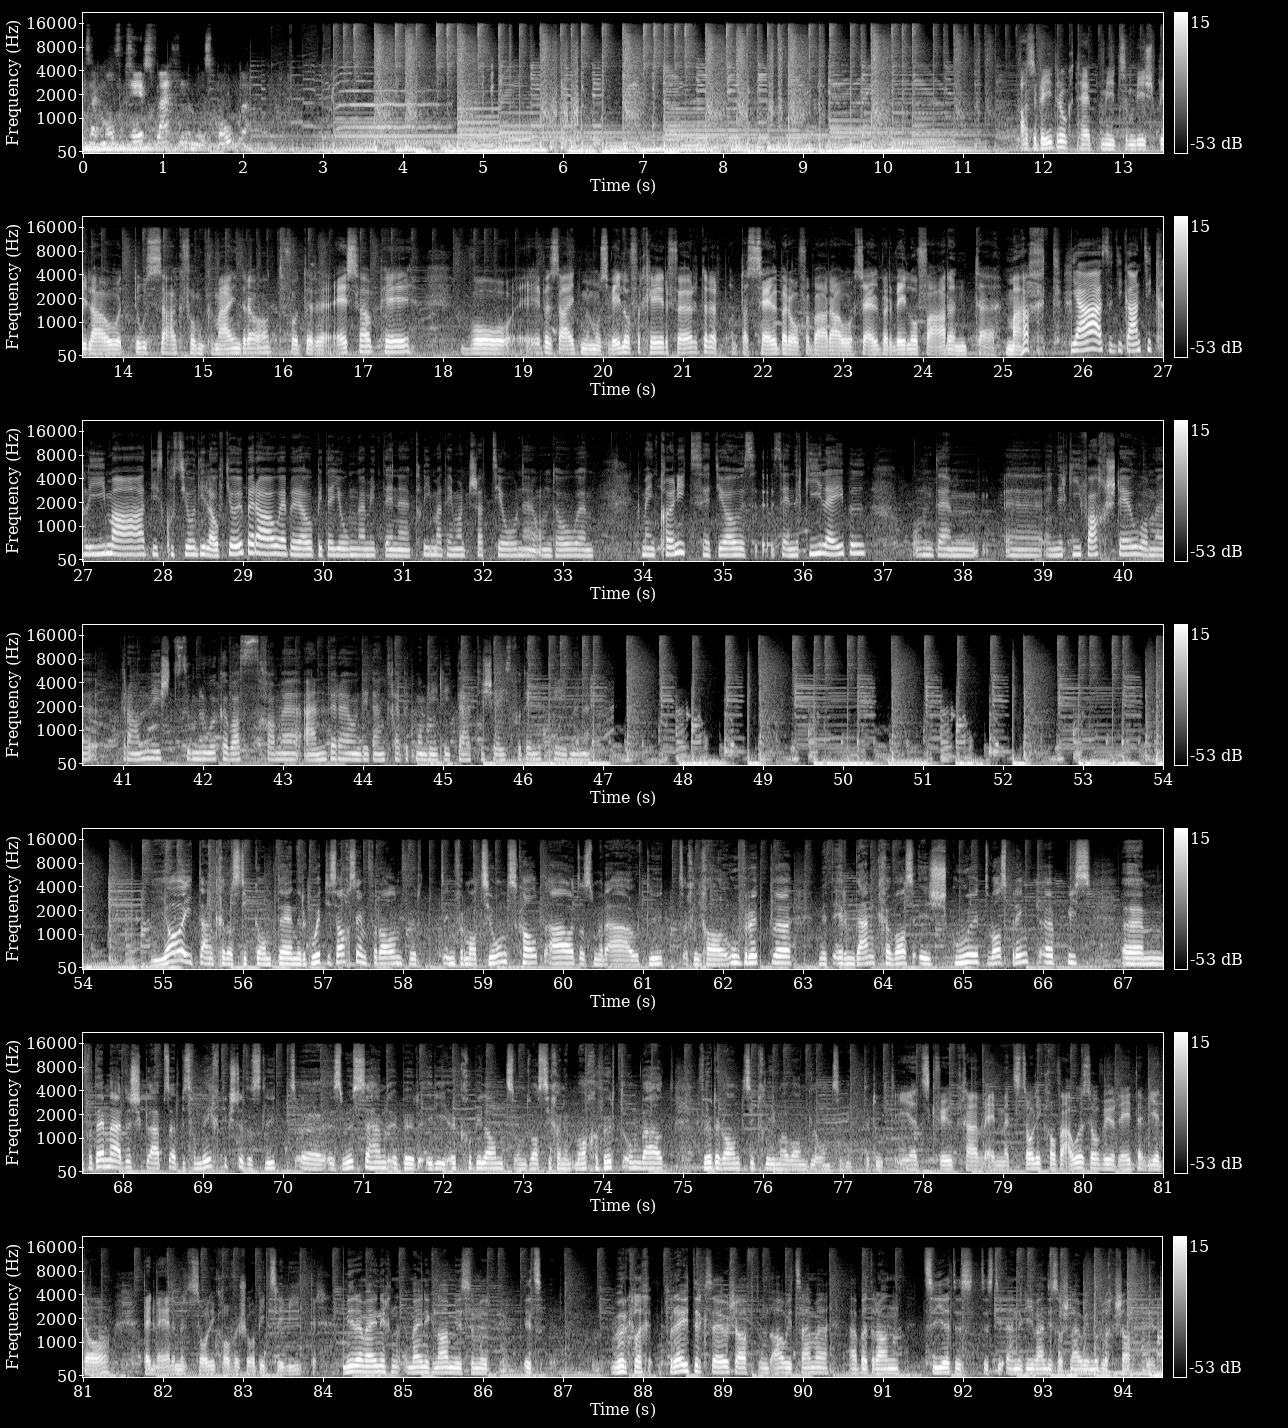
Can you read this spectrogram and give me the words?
sagen wir mal, Verkehrsflächen bauen muss. Also beeindruckt hat mich zum Beispiel auch die Aussage vom Gemeinderat von der SVP, wo eben sagt, man muss Veloverkehr fördern und das selber offenbar auch selber velofahrend äh, macht. Ja, also die ganze Klimadiskussion, die läuft ja überall, eben auch bei den Jungen mit den Klimademonstrationen und auch ähm, Gemeinde Könitz hat ja auch ein, ein Energielabel und ähm, äh, Energiefachstelle, wo man dran ist, um zu schauen, was kann man ändern kann. Und ich denke, eben die Mobilität ist eines dieser Themen. Ja, ich denke, dass die Container eine gute Sache sind, vor allem für den Informationsgehalt auch, dass man auch die Leute ein bisschen aufrütteln kann mit ihrem Denken, was ist gut, was bringt etwas. Ähm, von dem her das ist glaube ich, etwas vom Wichtigsten, dass die Leute äh, ein Wissen haben über ihre Ökobilanz und was sie können machen für die Umwelt, für den ganzen Klimawandel und so weiter. Ich habe das Gefühl, wenn wir in Zollikofen auch so reden wie hier, dann wären wir in Zollikofen schon ein bisschen weiter. Meiner Meinung nach müssen wir jetzt wirklich breiter Gesellschaft und alle zusammen eben daran ziehen, dass, dass die Energiewende so schnell wie möglich geschafft wird.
